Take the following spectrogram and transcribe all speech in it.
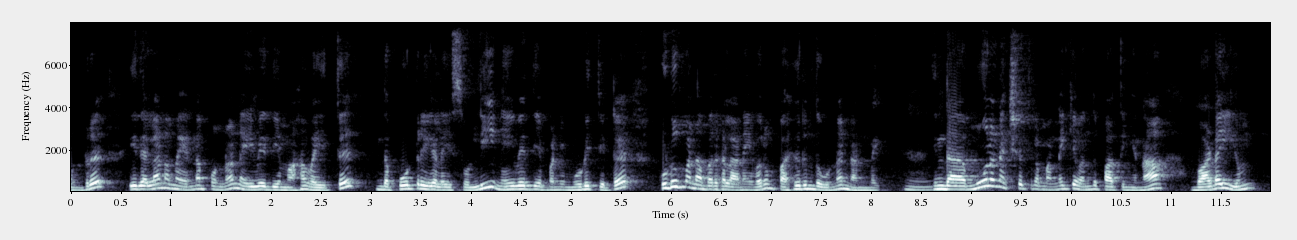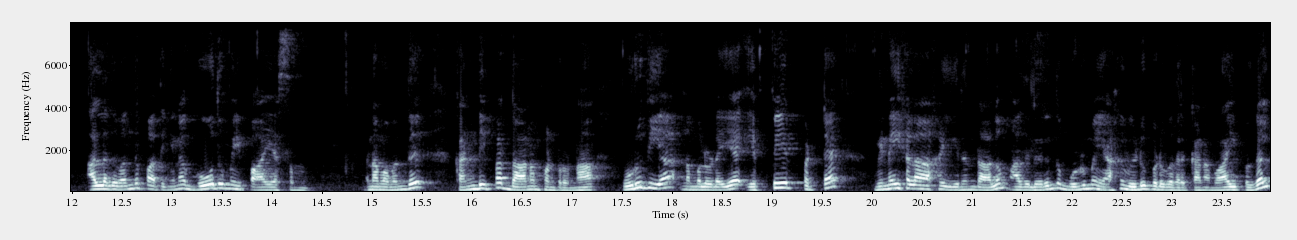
ஒன்று. இதெல்லாம் நம்ம என்ன பண்ணோம்? நைவேத்தியமாக வைத்து இந்த போற்றிகளை சொல்லி நைவேத்தியம் பண்ணி முடித்திட்டு குடும்ப நபர்கள் அனைவரும் பகிர்ந்து உண்ண நன்மை. இந்த மூல நட்சத்திரம் அன்னைக்கு வந்து பார்த்தீங்கன்னா வடையும் அல்லது வந்து பார்த்தீங்கன்னா கோதுமை பாயசம் நம்ம வந்து கண்டிப்பாக தானம் பண்ணுறோன்னா உறுதியாக நம்மளுடைய எப்பேற்பட்ட வினைகளாக இருந்தாலும் அதிலிருந்து முழுமையாக விடுபடுவதற்கான வாய்ப்புகள்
